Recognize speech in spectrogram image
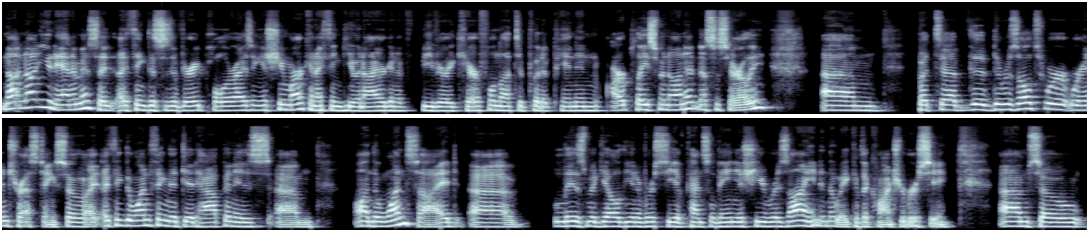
Not not unanimous. I, I, think this is a very polarizing issue, Mark, and I think you and I are going to be very careful not to put a pin in our placement on it necessarily. Um, but uh, the the results were were interesting. So I, I, think the one thing that did happen is um, on the one side, uh, Liz Magill, the University of Pennsylvania, she resigned in the wake of the controversy. Um, so,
